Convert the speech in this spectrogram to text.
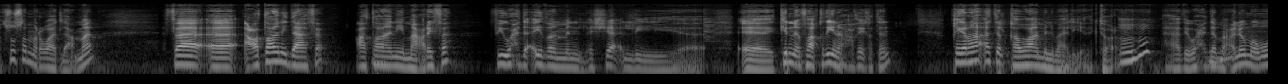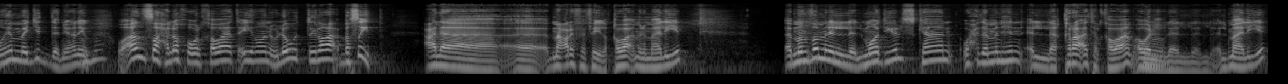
خصوصا من رواد الأعمال فاعطاني دافع أعطاني معرفة في وحدة أيضا من الأشياء اللي آه، آه، كنا فاقدينها حقيقة قراءة القوائم المالية دكتورة مهم. هذه واحدة مهم. معلومة مهمة جدا يعني مهم. وأنصح الأخوة والخوات أيضا ولو اطلاع بسيط على آه، معرفة في القوائم المالية من ضمن ال- ال modules كان واحدة منهن قراءة القوائم أو مم. ال- المالية.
